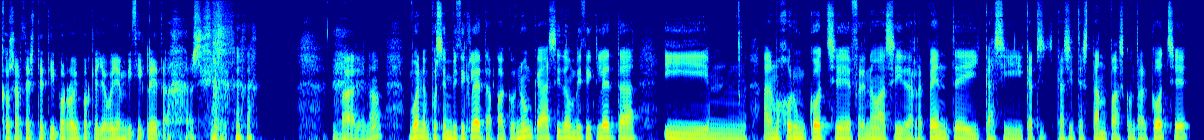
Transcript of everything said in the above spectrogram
cosas de este tipo, Roy, porque yo voy en bicicleta. Vale, ¿no? Bueno, pues en bicicleta, Paco. Nunca has ido en bicicleta y mm, a lo mejor un coche frenó así de repente y casi, casi, casi, te estampas contra el coche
